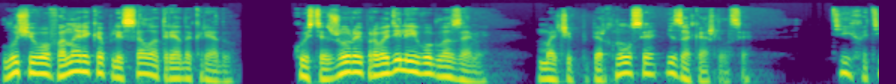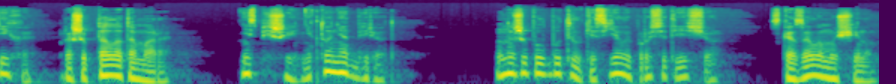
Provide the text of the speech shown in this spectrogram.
Луч его фонарика плясал от ряда к ряду. Костя с Жорой проводили его глазами. Мальчик поперхнулся и закашлялся. «Тихо, тихо», – прошептала Тамара. «Не спеши, никто не отберет. Он уже полбутылки съел и просит еще», – сказала мужчинам.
